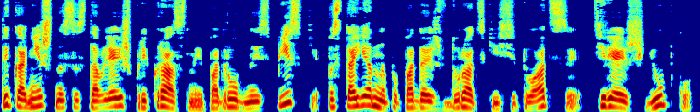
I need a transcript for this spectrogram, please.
ты, конечно, составляешь прекрасные подробные списки, постоянно попадаешь в дурацкие ситуации, теряешь юбку,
